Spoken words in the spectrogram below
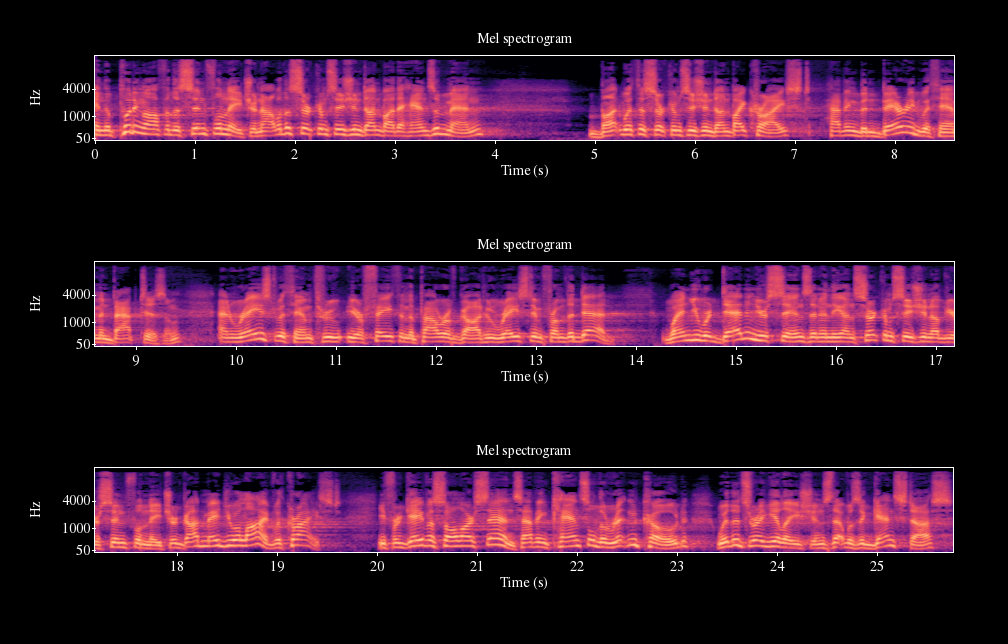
in the putting off of the sinful nature, not with the circumcision done by the hands of men, but with the circumcision done by Christ, having been buried with him in baptism, and raised with him through your faith in the power of God who raised him from the dead. When you were dead in your sins and in the uncircumcision of your sinful nature, God made you alive with Christ. He forgave us all our sins, having canceled the written code with its regulations that was against us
